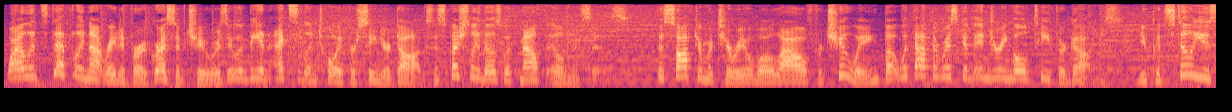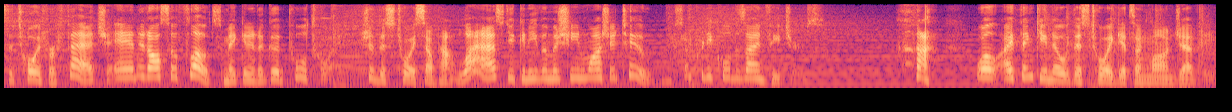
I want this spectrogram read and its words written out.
While it's definitely not rated for aggressive chewers, it would be an excellent toy for senior dogs, especially those with mouth illnesses. The softer material will allow for chewing, but without the risk of injuring old teeth or gums. You could still use the toy for fetch, and it also floats, making it a good pool toy. Should this toy somehow last, you can even machine wash it too. Some pretty cool design features. Ha! Well, I think you know what this toy gets on longevity.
